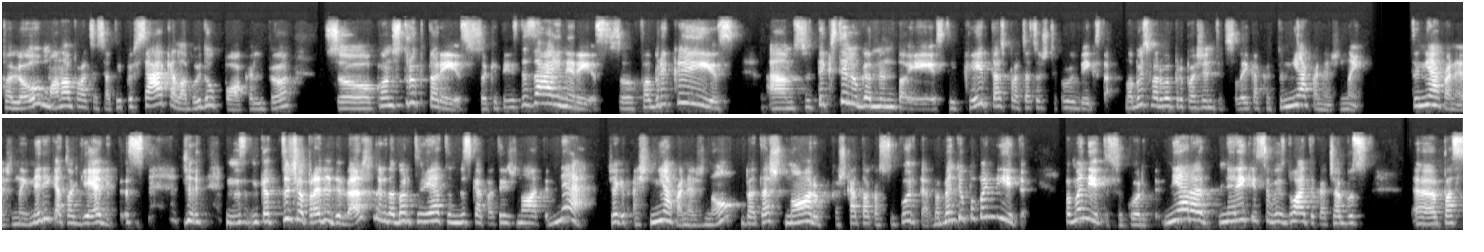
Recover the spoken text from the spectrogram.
Toliau mano procese taip ir sekė labai daug pokalbių su konstruktoriais, su kitais dizaineriais, su fabrikais, um, su tekstilių gamintojais. Tai kaip tas procesas iš tikrųjų vyksta. Labai svarbu pripažinti visą laiką, kad tu nieko nežinai tu nieko nežinai, nereikia to gėdytis, kad tu čia pradedi verslą ir dabar turėtum viską apie tai žinoti. Ne, žiūrėkit, aš nieko nežinau, bet aš noriu kažką tokio sukurti, arba bent jau pabandyti, pabandyti sukurti. Nėra, nereikia įsivaizduoti, kad čia bus pas,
